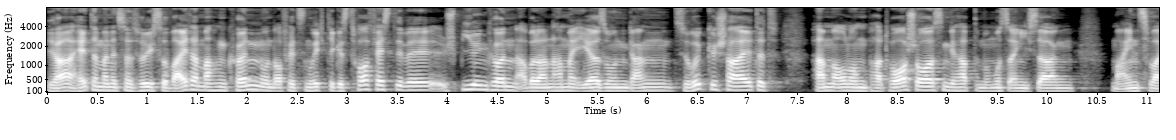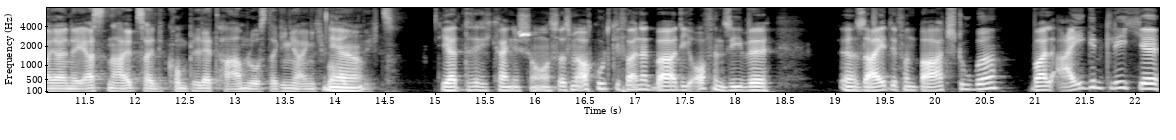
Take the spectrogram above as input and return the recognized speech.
ja, hätte man jetzt natürlich so weitermachen können und auf jetzt ein richtiges Torfestival spielen können, aber dann haben wir eher so einen Gang zurückgeschaltet, haben auch noch ein paar Torchancen gehabt und man muss eigentlich sagen, Mainz war ja in der ersten Halbzeit komplett harmlos, da ging ja eigentlich überhaupt Ja. nichts. Die hat tatsächlich keine Chance. Was mir auch gut gefallen hat, war die offensive äh, Seite von Bartstuber. Weil eigentlich äh,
